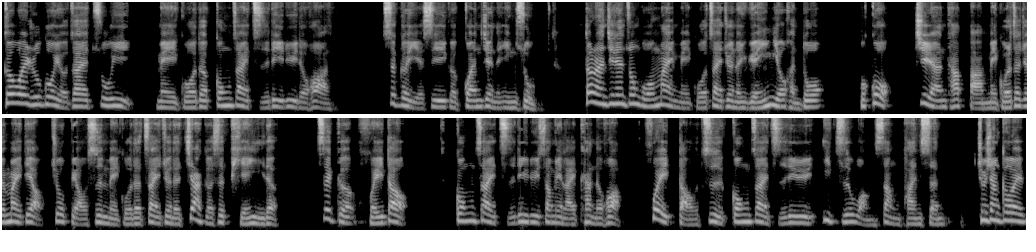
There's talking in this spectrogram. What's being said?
各位如果有在注意美国的公债殖利率的话，这个也是一个关键的因素。当然，今天中国卖美国债券的原因有很多，不过既然他把美国的债券卖掉，就表示美国的债券的价格是便宜的。这个回到公债殖利率上面来看的话，会导致公债殖利率一直往上攀升。就像各位。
